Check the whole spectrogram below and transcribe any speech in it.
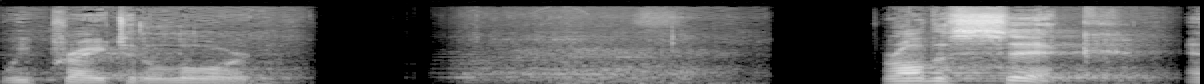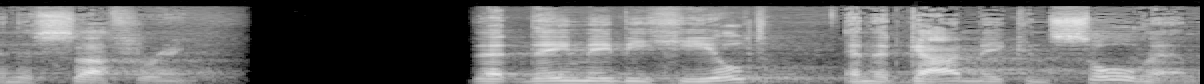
we pray to the Lord for all the sick and the suffering, that they may be healed and that God may console them,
